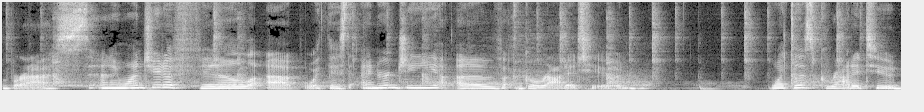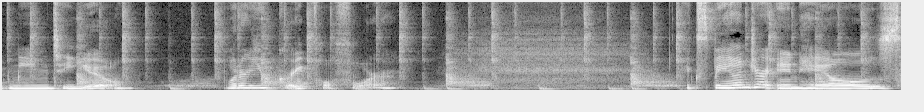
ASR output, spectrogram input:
breaths, and I want you to fill up with this energy of gratitude. What does gratitude mean to you? What are you grateful for? Expand your inhales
